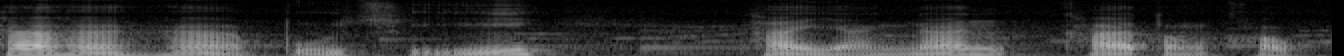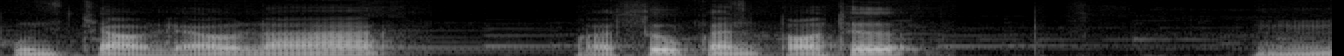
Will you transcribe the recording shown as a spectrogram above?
ฮ่าฮ่าฮ่าปูฉี ถ้าอย่างนั้นข้าต้องขอบคุณเจ้าแล้วละมาสู้กันต่อเถอะหืม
